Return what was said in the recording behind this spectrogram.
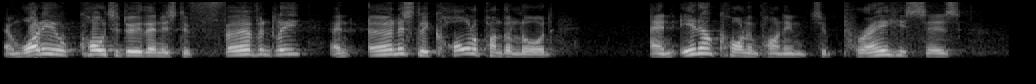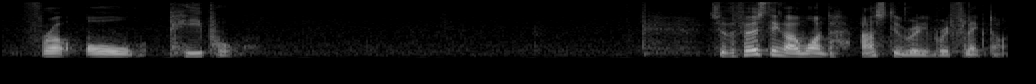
And what you're called to do then is to fervently and earnestly call upon the Lord, and in our calling upon Him, to pray, He says, for all people. So, the first thing I want us to really reflect on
